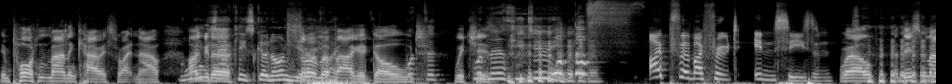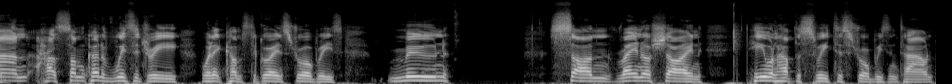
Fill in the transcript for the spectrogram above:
important man in Caris right now. What I'm gonna exactly is going on here? throw him a bag of gold, what the, which what is on earth are you doing? I prefer my fruit in season. Well, this man has some kind of wizardry when it comes to growing strawberries. Moon, sun, rain or shine, he will have the sweetest strawberries in town.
